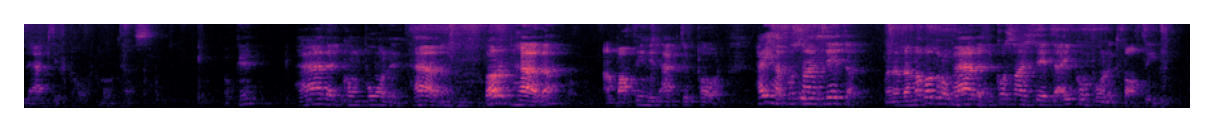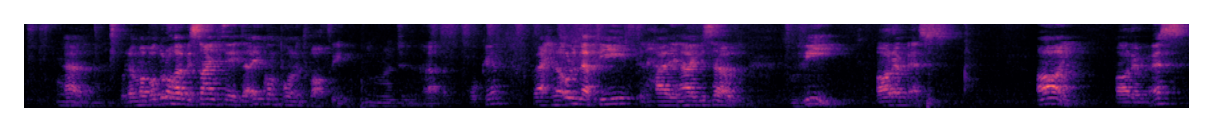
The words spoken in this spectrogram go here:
ال active power ممتاز. okay؟ هذا ال component هذا. ضرب هذا. عم بعطيني ال active power هيها cosine theta ما أنا لما بضرب هذا في cosine theta أي component بعطيني. هذا. ولما بضربها ب sine theta أي component بعطيني. هذا. okay؟ فإحنا قلنا في الحالة هاي بيساوي في ار ام اس اي ار ام اس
